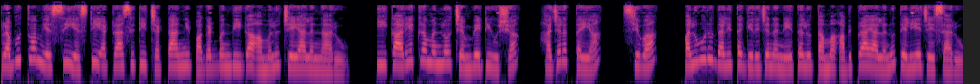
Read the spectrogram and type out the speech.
ప్రభుత్వం ఎస్సీ ఎస్టీ అట్రాసిటీ చట్టాన్ని పగడ్బందీగా అమలు చేయాలన్నారు. ఈ కార్యక్రమంలో చెంబేటి ఉష హజరత్తయ్య శివ పలువురు దళిత గిరిజన నేతలు తమ అభిప్రాయాలను తెలియజేశారు.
